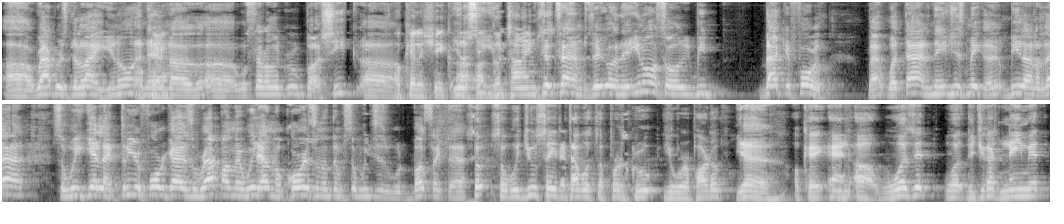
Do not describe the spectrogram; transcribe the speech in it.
uh, Rappers Delight, you know, and Okay. then uh, uh, what's that other group? Uh, Chic. Uh, Okay, let's shake. you know, uh, uh, good times. Good times. They go, you know, so we back and forth. Back with that, and then you just make a beat out of that. So we get like three or four guys to rap on there. We'd have no chorus and nothing, so we just would bust like that. So, so would you say that that was the first group you were a part of? Yeah, Okay, and uh, was it? What did you guys name it?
